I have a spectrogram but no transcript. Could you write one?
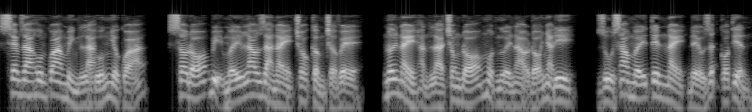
xem ra hôm qua mình là uống nhiều quá, sau đó bị mấy lao già này cho cầm trở về, nơi này hẳn là trong đó một người nào đó nhà đi, dù sao mấy tên này đều rất có tiền.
